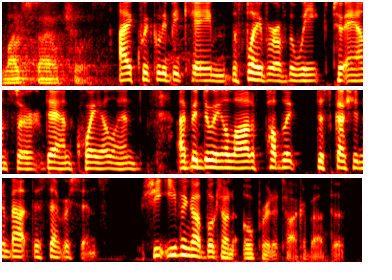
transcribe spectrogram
lifestyle choice. I quickly became the flavor of the week to answer Dan Quayle, and I've been doing a lot of public discussion about this ever since. She even got booked on Oprah to talk about this.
